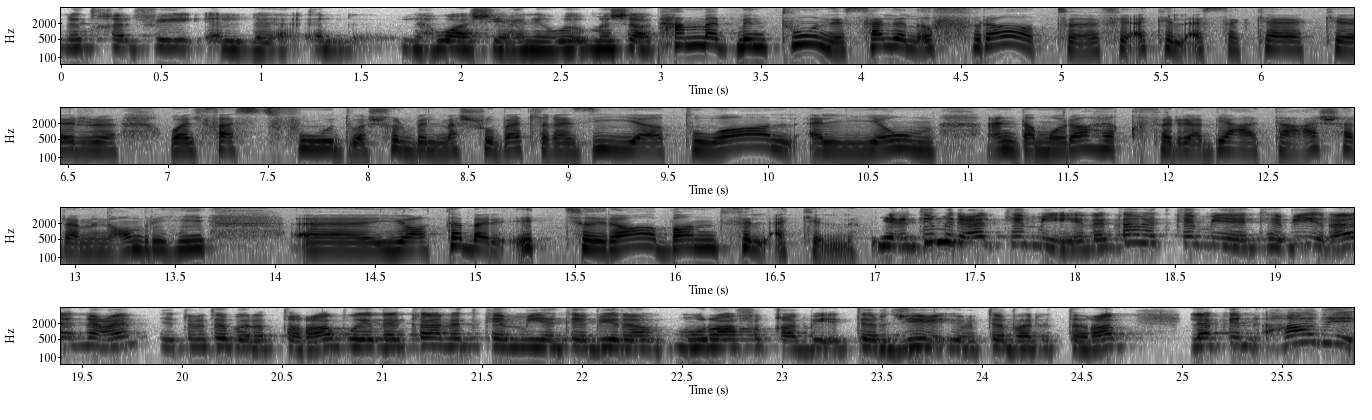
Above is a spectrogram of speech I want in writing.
ندخل في الهواش يعني ومشاكل. محمد من تونس هل الإفراط في أكل السكاكر وال fast food وشرب المشروبات الغازية طوال اليوم عند مراهق في الرابعة عشر من عمره آه، يعتبر اضطرابا في الأكل؟ يعتمد على الكمية إذا كانت كمية كبيرة نعم تعتبر اضطراب وإذا كانت كمية كبيرة مرافقة بالترجيع يعتبر اضطراب لكن هذه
